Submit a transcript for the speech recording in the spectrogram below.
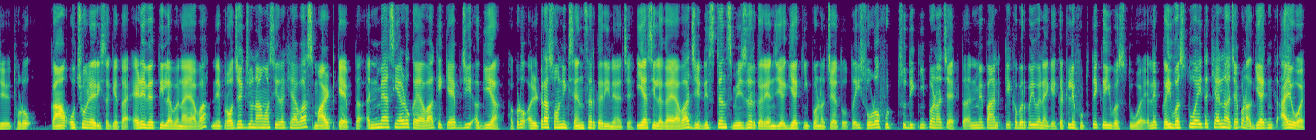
જે થોડો કાં ઓછો નેરી રહી શકે તા. એડે વ્યક્તિ લા બનાયા વા. ને પ્રોજેક્ટ જો નામ અસી રખ્યા વા, સ્માર્ટ કેપ. તો અનમે આસી એડો કયા વા કે કેપ જી અગિયા. હકડો અલ્ટ્રાસોનિક સેન્સર કરીને છે. ઈ આસી લગાયા વા જે ડિસ્ટન્સ મેજર કરે જે અગિયા કી પણ અચે તો. તઈ સોળો ફૂટ સુધી કી પણ અચે. તો અનમે પાન કે ખબર પડી હોય કે કેટલે ફૂટ તે કઈ વસ્તુ હોય. એટલે કઈ વસ્તુ હોય તો ખ્યાલ ન છે પણ અગિયા કી આયો હોય,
